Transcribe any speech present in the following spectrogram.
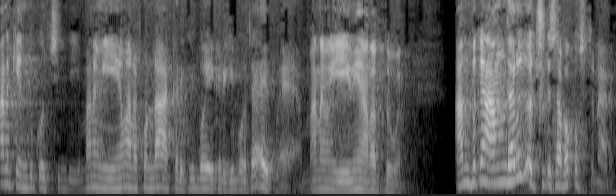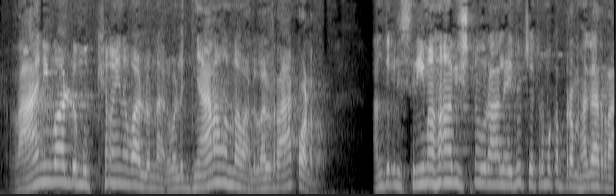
మనకి ఎందుకు వచ్చింది? మనం ఏమనకుండా అక్కడికి పోయి ఇక్కడికి పోతే అయిపోయా? మనం ఏమీ అనద్దు అని. అందుకని అందరూ దక్షుడి సభకు వస్తున్నారు. రాని వాళ్ళు ముఖ్యమైన వాళ్ళు ఉన్నారు. వాళ్ళు జ్ఞానం ఉన్నవాళ్ళు. వాళ్ళు రాకూడదు. అందుకని శ్రీ మహావిష్ణువు రాలేదు చతుర్ముఖ బ్రహ్మగారు రా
